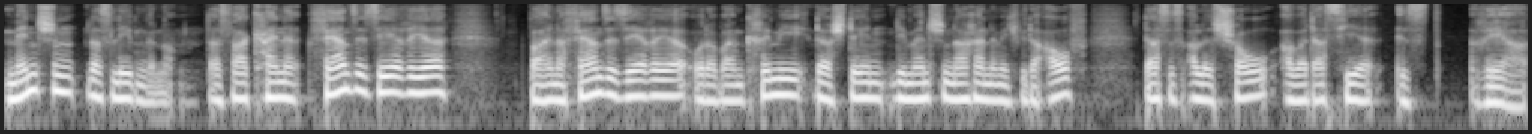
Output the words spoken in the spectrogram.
Menschen das Leben genommen. Das war keine Fernsehserie. Bei einer Fernsehserie oder beim Krimi, da stehen die Menschen nachher nämlich wieder auf. Das ist alles Show, aber das hier ist real.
